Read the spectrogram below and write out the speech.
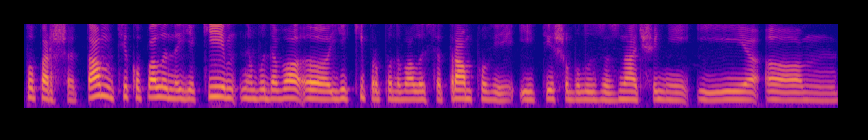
по-перше, там ті копалини, які видава, е, які пропонувалися Трампові, і ті, що були зазначені, і ем,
